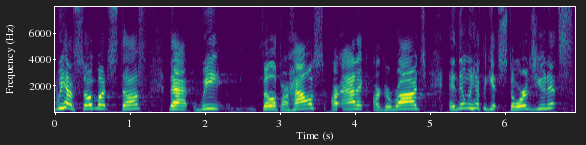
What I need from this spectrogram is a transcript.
We have so much stuff that we fill up our house, our attic, our garage, and then we have to get storage units.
